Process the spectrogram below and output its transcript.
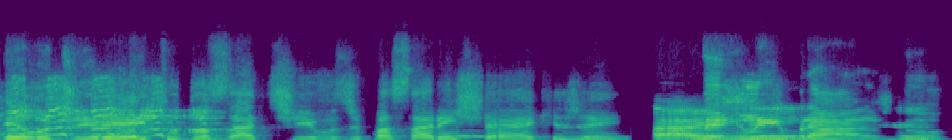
Pelo direito dos ativos de passarem cheque, gente. Ai, Bem gente. lembrado.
